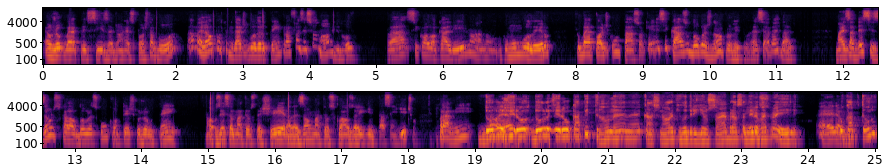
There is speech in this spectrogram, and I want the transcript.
é um jogo que vai precisa de uma resposta boa. É a melhor oportunidade que o goleiro tem para fazer seu nome de novo, para se colocar ali no, no, como um goleiro que o Bahia pode contar. Só que nesse caso o Douglas não aproveitou, essa é a verdade. Mas a decisão de escalar o Douglas com o contexto que o jogo tem, a ausência do Matheus Teixeira, a lesão do Matheus Claus aí, que está sem ritmo, para mim. Douglas, é... virou, Douglas virou o capitão, né, né, Cássio? Na hora que o Rodriguinho sai, a braçadeira Isso. vai para ele. É, ele é o capitão do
